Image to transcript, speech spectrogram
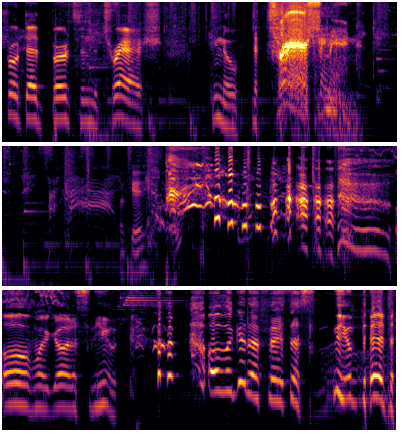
throw dead birds in the trash. You know, the trash man. Okay. oh my god, a snail. oh look at that face, that snail did.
